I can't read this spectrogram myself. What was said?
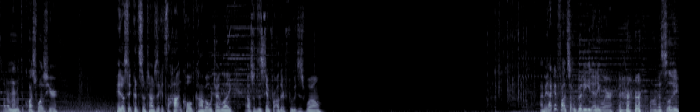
I don't remember what the quest was here. Hey, those hit good sometimes. I think it's the hot and cold combo, which I like. I also do the same for other foods as well. I mean, I can find something good to eat anywhere, honestly.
